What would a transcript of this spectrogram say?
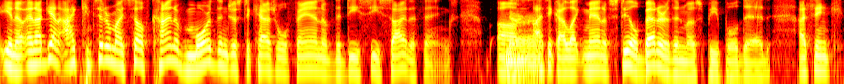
you know, and again, I consider myself kind of more than just a casual fan of the DC side of things. Um, Yeah, right. I think I like Man of Steel better than most people did. I think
